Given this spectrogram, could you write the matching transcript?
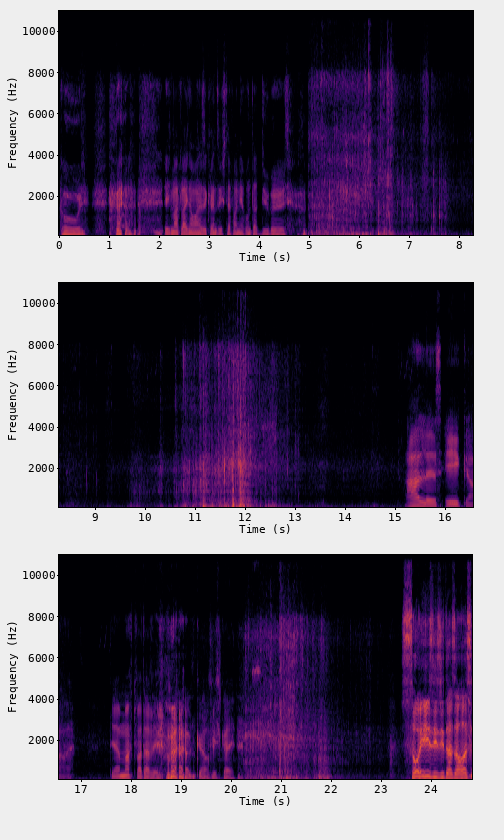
gut. ich mache gleich nochmal eine Sequenz, wie Stefan hier runterdübelt. Alles egal. Der macht, was er will. Unglaublich geil. So easy sieht das aus.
